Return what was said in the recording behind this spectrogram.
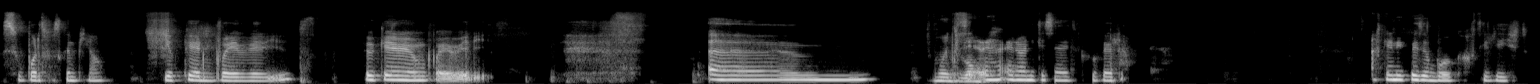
se o Porto fosse campeão. Eu quero bem ver isso. Eu quero mesmo bem ver isso. Ahm, Muito bom. era, era a única cena que eu quero. Acho que é a única coisa boa que eu retiro disto.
